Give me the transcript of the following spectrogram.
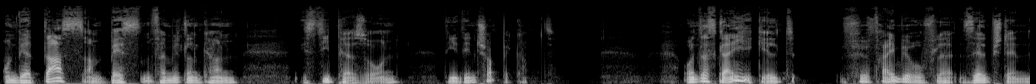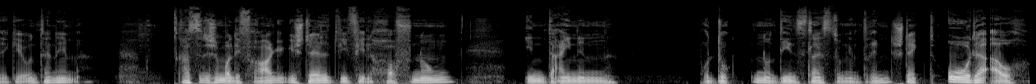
Und wer das am besten vermitteln kann, ist die Person, die den Job bekommt. Und das Gleiche gilt für Freiberufler, Selbstständige, Unternehmer. Hast du dir schon mal die Frage gestellt, wie viel Hoffnung in deinen Produkten und Dienstleistungen drin steckt oder auch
